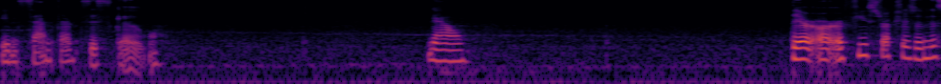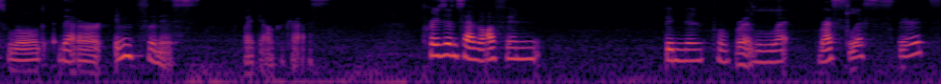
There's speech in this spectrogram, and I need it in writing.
in San Francisco. Now, there are a few structures in this world that are infamous, like Alcatraz. Prisons have often been known for restless spirits,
